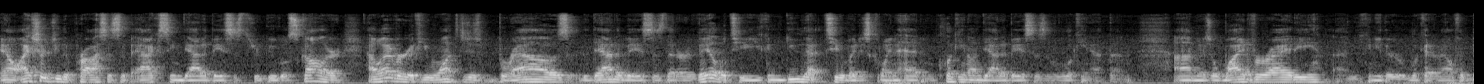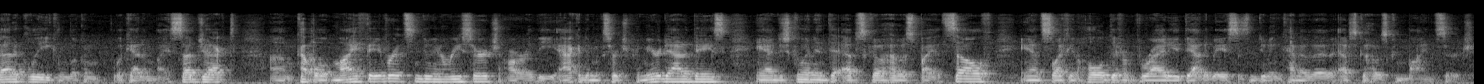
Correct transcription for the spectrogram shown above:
Now, I showed you the process of accessing databases through Google Scholar. However, if you want to just browse the databases that are available to you, you can do that too by just going ahead and clicking on databases and looking at them. Um, there's a wide variety. Um, you can either look at them alphabetically, you can look, them, look at them by subject. Um, a couple of my favorites in doing research are the Academic Search Premier database and just going into EBSCOhost by itself and selecting a whole different variety of databases and doing kind of an EBSCOhost combined search.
